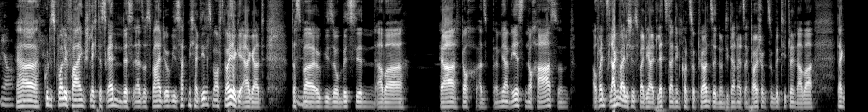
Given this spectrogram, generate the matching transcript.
Ja. ja, gutes Qualifying, schlechtes Rennen. Das, also es war halt irgendwie, es hat mich halt jedes Mal aufs Neue geärgert. Das Mhm. war irgendwie so ein bisschen, aber ja, doch, also bei mir am ehesten noch Haas und auch wenn es langweilig ist, weil die halt letzte an den Konstrukteuren sind und die dann als Enttäuschung zu betiteln, aber dann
